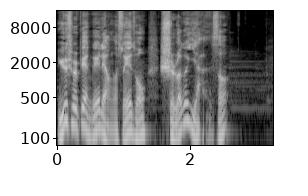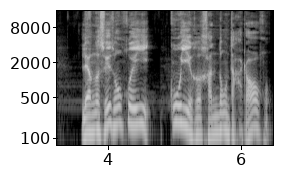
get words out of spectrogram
于是便给两个随从使了个眼色。两个随从会意。故意和韩东打招呼，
